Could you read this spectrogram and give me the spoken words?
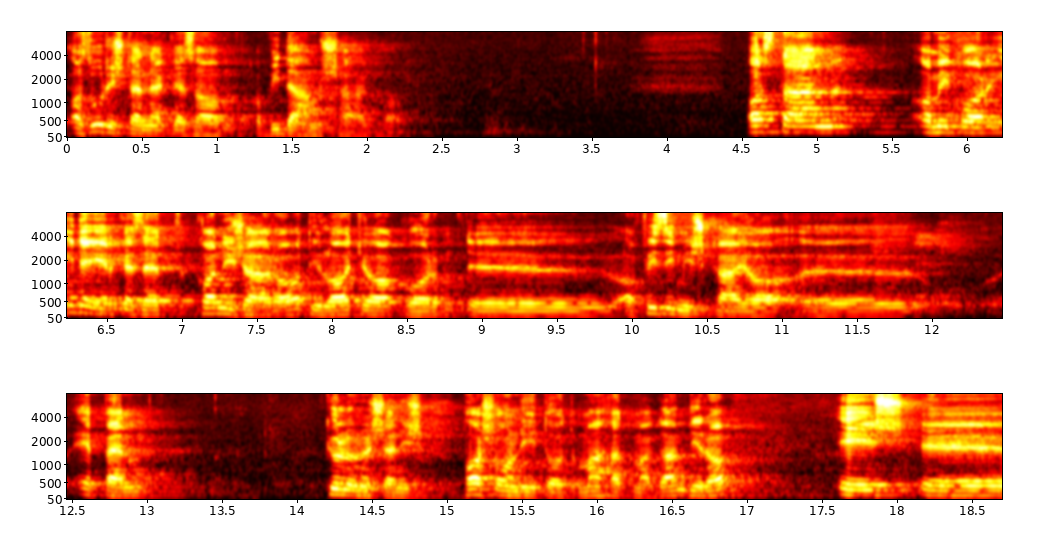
az Úristennek ez a, a vidámsága. Aztán, amikor ideérkezett Kanizsára Attila atya, akkor ö, a fizimiskája ö, éppen különösen is hasonlított Mahatma Gandhira, és ö,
